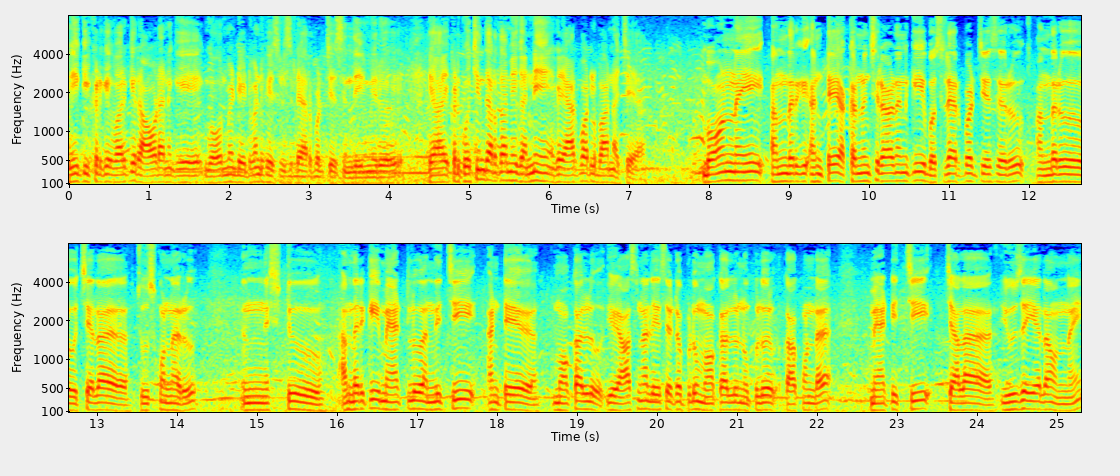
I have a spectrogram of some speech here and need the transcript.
మీకు ఇక్కడికి వరకు రావడానికి గవర్నమెంట్ ఎటువంటి ఫెసిలిటీలు ఏర్పాటు చేసింది? మీరు ఇక్కడికి వచ్చిన తర్వాత మీకు అన్ని ఇక్కడ ఏర్పాట్లు బాగా నచ్చాయా? బాగున్నాయి. అందరికి అంటే అక్కడ నుంచి రావడానికి బస్సులు ఏర్పాటు చేశారు. అందరూ వచ్చేలా చూసుకున్నారు. నెక్స్ట్ అందరికీ మ్యాట్లు అందించి అంటే మోకాళ్ళు ఆసనాలు వేసేటప్పుడు మోకాళ్ళు నొప్పులు కాకుండా మ్యాట్ ఇచ్చి చాలా యూజ్ అయ్యేలా ఉన్నాయి.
